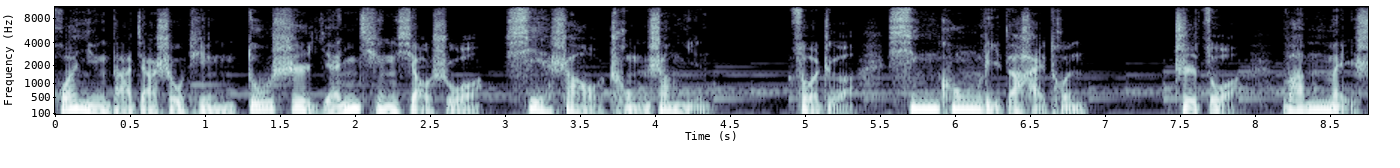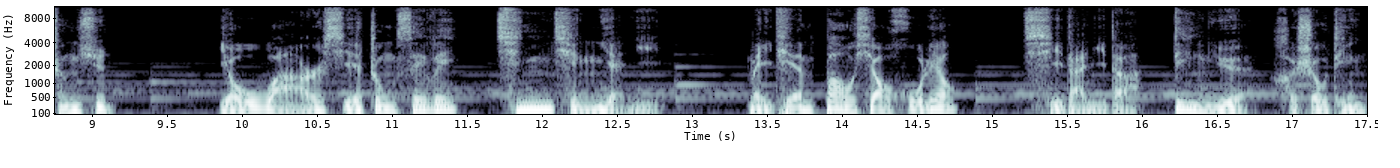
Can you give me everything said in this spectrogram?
欢迎大家收听都市言情小说《谢少宠上瘾》，作者：星空里的海豚，制作：完美声讯，由婉儿携众 CV 亲情演绎，每天爆笑互撩，期待你的订阅和收听。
